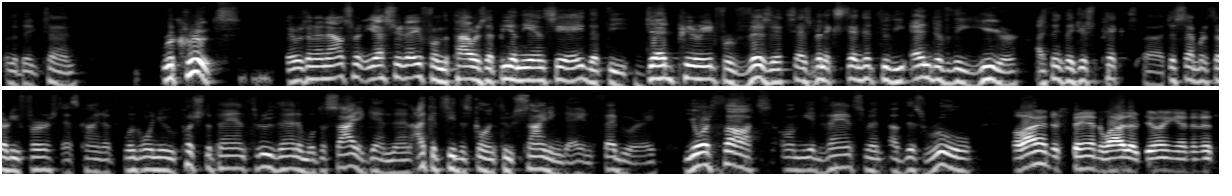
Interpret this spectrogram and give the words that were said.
in the Big Ten, recruits. There was an announcement yesterday from the powers that be in the NCAA that the dead period for visits has been extended through the end of the year. I think they just picked uh, December 31st as kind of, we're going to push the ban through then and we'll decide again then. I could see this going through signing day in February. Your thoughts on the advancement of this rule well, I understand why they're doing it, and it's,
